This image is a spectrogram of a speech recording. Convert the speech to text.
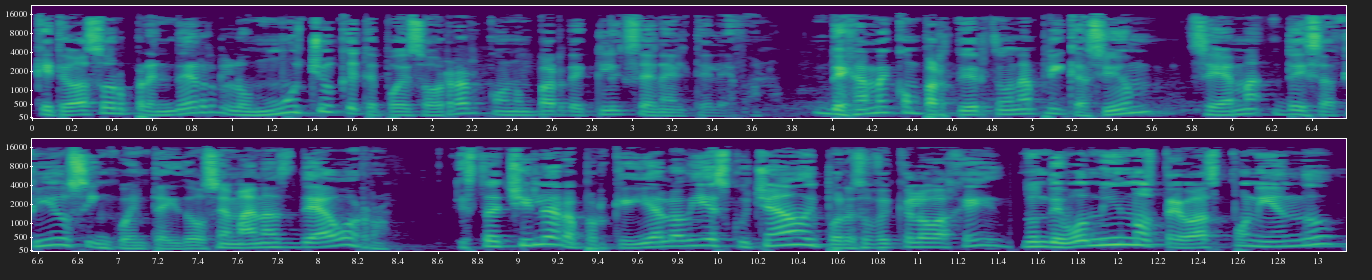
que te va a sorprender lo mucho que te puedes ahorrar con un par de clics en el teléfono. Déjame compartirte una aplicación, se llama Desafío 52 Semanas de Ahorro. Está chilera porque ya lo había escuchado y por eso fue que lo bajé, donde vos mismo te vas poniendo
